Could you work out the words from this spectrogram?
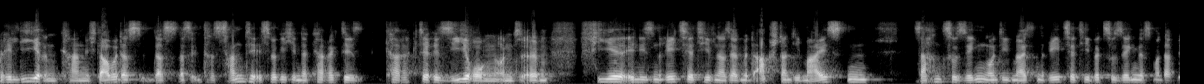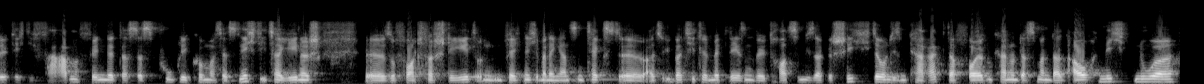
brillieren kann. Ich glaube, dass, dass das Interessante ist wirklich in der Charakterisierung und ähm, viel in diesen Rezitativen, also mit Abstand die meisten Sachen zu singen und die meisten Rezitive zu singen, dass man da wirklich die Farben findet, dass das Publikum, was jetzt nicht Italienisch äh, sofort versteht und vielleicht nicht immer den ganzen Text äh, als Übertitel mitlesen will, trotzdem dieser Geschichte und diesem Charakter folgen kann und dass man dann auch nicht nur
